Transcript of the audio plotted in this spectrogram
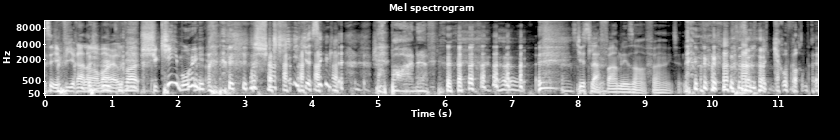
c'est viré à l'envers. Je suis qui, moi? Je suis qui? Qu'est-ce que... Genre, pas à neuf. Quitte la femme, les enfants. c'est le gros bordel.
